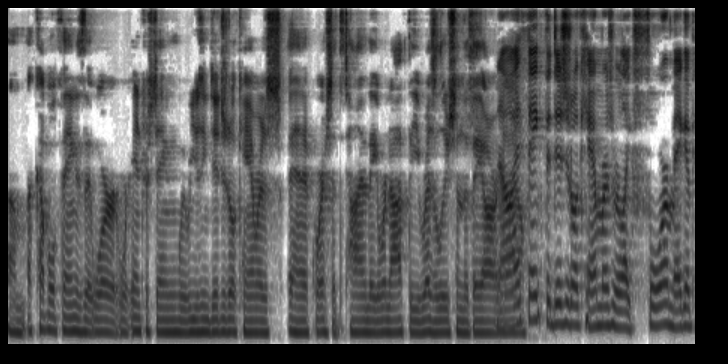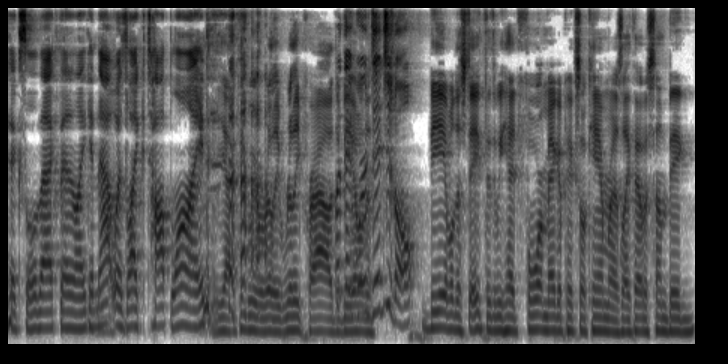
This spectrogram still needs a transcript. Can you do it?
um, a couple of things that were, were interesting. We were using digital cameras, and of course, at the time, they were not the resolution that they are no now. i think the digital cameras were like four megapixel back then like and that was like top line yeah, I think we were really, really proud but to be they able were to digital be able to state that we had four megapixel cameras. Like that was some big,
